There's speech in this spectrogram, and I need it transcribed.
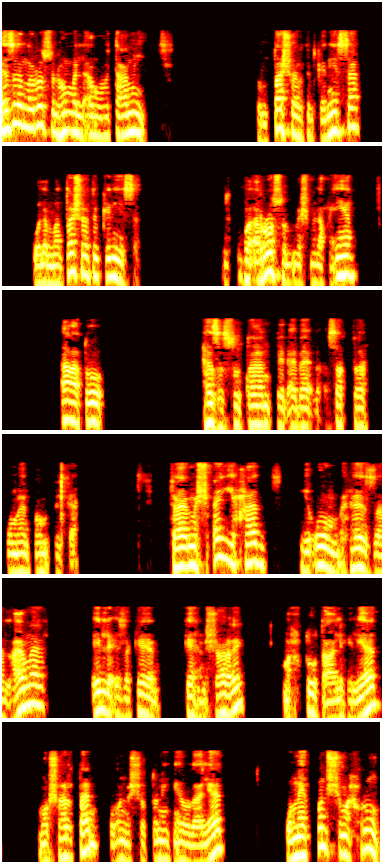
إذا الرسل هم اللي قاموا بالتعميد. انتشرت الكنيسة ولما انتشرت الكنيسة بقى الرسل مش ملاحقين أعطوا هذا السلطان للآباء الأساقفة ومنهم الكهنة فمش أي حد يقوم بهذا العمل إلا إذا كان كاهن شرعي محطوط عليه اليد مشرطا وقلنا الشرطين يوضع اليد وما يكونش محروم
